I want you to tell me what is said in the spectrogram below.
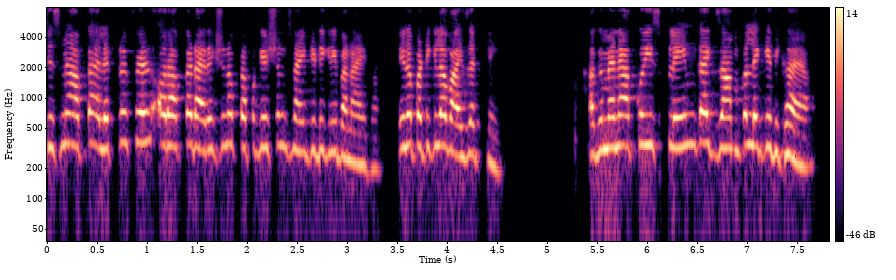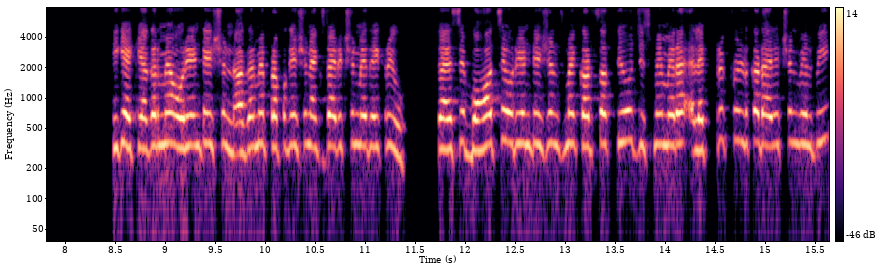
जिसमें आपका इलेक्ट्रिक फ़ील्ड और आपका डायरेक्शन ऑफ़ प्रोपगेशन 90 डिग्री बनाएगा। इन अ पर्टिकुलर वाइजेड प्लेन अगर मैंने आपको इस प्लेन का एग्ज़ाम्पल लेके दिखाया, ठीक है, कि अगर मैं ओरिएंटेशन अगर मैं प्रोपगेशन एक्स डायरेक्शन में देख रही हूँ तो ऐसे बहुत से ओरिएंटेशंस मैं कर सकती हूँ, जिसमें मेरा इलेक्ट्रिक फ़ील्ड का direction will be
